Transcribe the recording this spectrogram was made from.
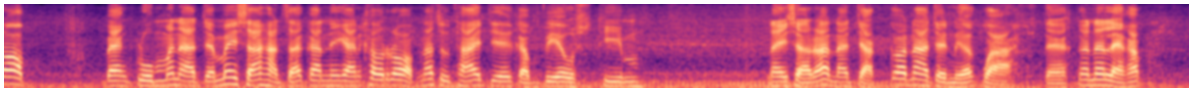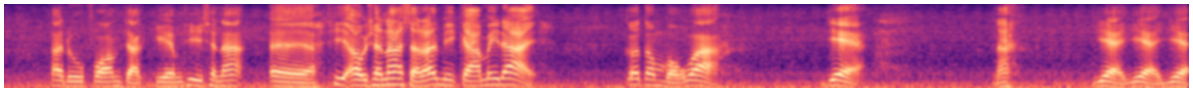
รอบ แบ่งกลุ่มมันอาจจะไม่สาหัสสากันในการเข้ารอบนัดสุดท้ายเจอกับเวลส์ทีม ในสหรัฐอาณาจักรก็น่าจะเหนือกว่า แต่ก็นั่นแหละครับ ถ้าดูฟอร์มจากเกมที่ชนะเอ่อที่เอาชนะสหรัฐอเมริกาไม่ได้ ก็ต้องบอกว่าแย่นะแย่แย่แย่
